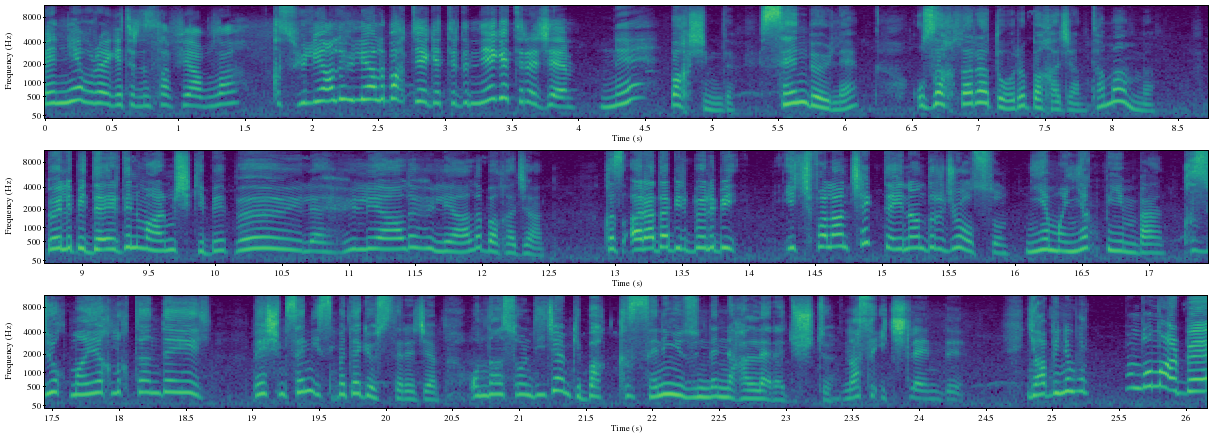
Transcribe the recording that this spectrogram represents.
Beni niye buraya getirdin Safiye abla? Kız hülyalı hülyalı bak diye getirdim. Niye getireceğim? Ne? Bak şimdi sen böyle uzaklara doğru bakacaksın tamam mı? Böyle bir derdin varmış gibi böyle hülyalı hülyalı bakacaksın. Kız arada bir böyle bir iç falan çek de inandırıcı olsun. Niye manyak mıyım ben? Kız yok manyaklıktan değil. Ben şimdi seni İsmet'e göstereceğim. Ondan sonra diyeceğim ki bak kız senin yüzünden ne hallere düştü. Nasıl içlendi? Ya beni buradan be.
